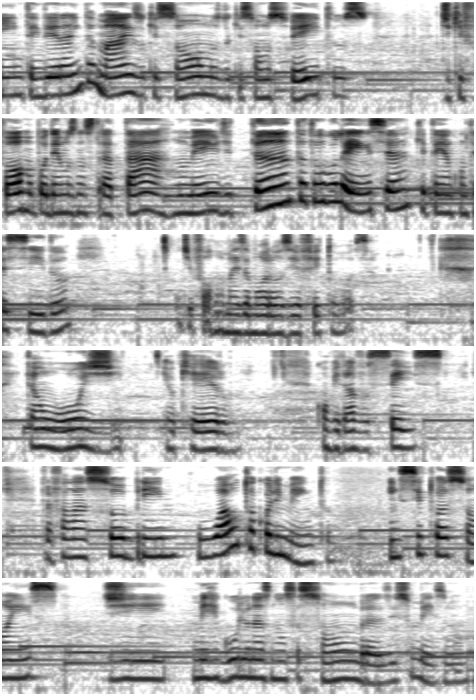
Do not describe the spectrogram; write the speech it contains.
e entender ainda mais o que somos, do que somos feitos, de que forma podemos nos tratar no meio de tanta turbulência que tem acontecido de forma mais amorosa e afetuosa. Então hoje eu quero convidar vocês para falar sobre o autoacolhimento em situações de mergulho nas nossas sombras, isso mesmo.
